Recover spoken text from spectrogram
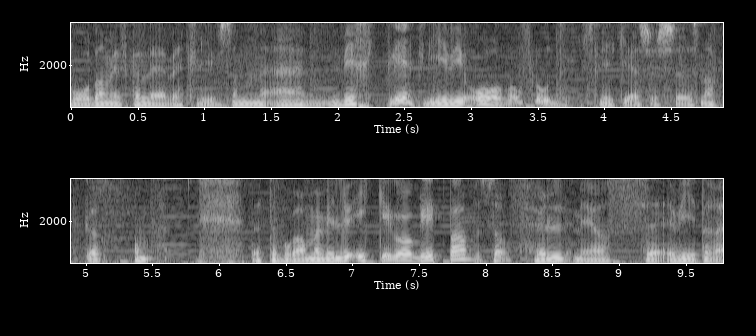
hvordan vi skal leve et liv som er virkelig et liv i overflod, slik Jesus snakker om. Dette programmet vil du ikke gå glipp av, så følg med oss videre.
